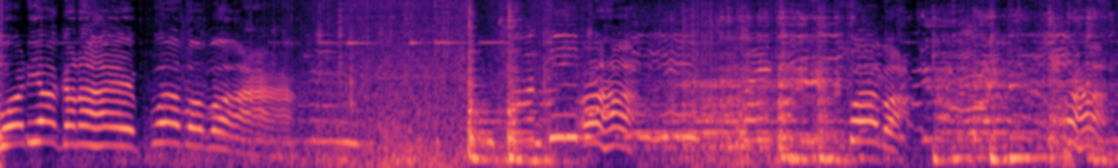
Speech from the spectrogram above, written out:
बढ़िया गाना है। वाह वाह वाह। वाह वाह।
